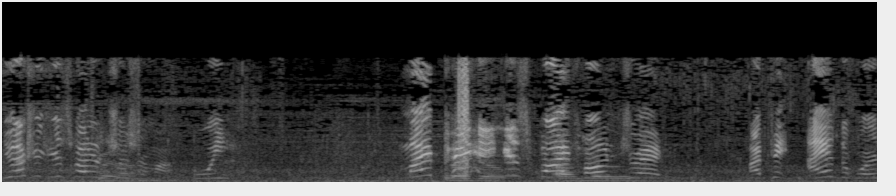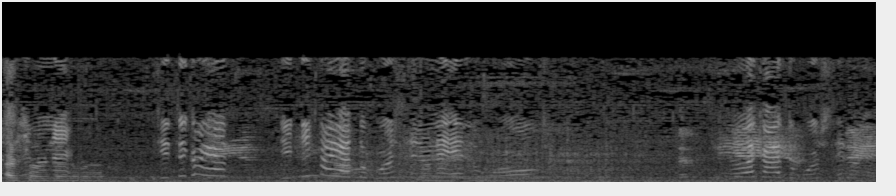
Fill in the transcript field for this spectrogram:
You actually just found a treasure map, boy. My ping is 500. My ping. I have the worst I just found a internet. Do you think I have? Do you think I have the worst internet in the world? I feel like I have the worst internet.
